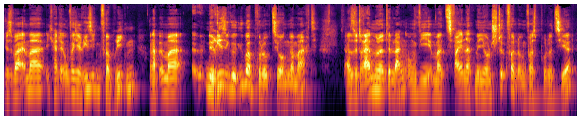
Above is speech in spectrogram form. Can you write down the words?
Es war immer, ich hatte irgendwelche riesigen Fabriken und habe immer äh, eine riesige Überproduktion gemacht. Also drei Monate lang irgendwie immer 200 Millionen Stück von irgendwas produziert.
